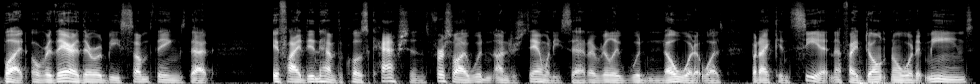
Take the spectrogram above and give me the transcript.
but over there, there would be some things that if I didn't have the closed captions, first of all, I wouldn't understand what he said. I really wouldn't know what it was, but I can see it. And if I don't know what it means,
